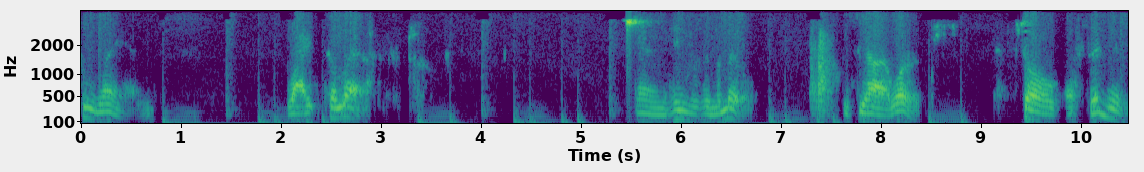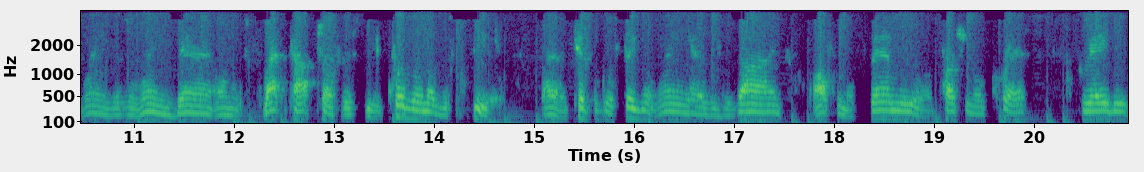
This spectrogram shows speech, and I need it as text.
two lands, right to left," and he was in the middle. You see how it works. So a signet ring is a ring bearing on its flat top surface the equivalent of a seal. Right? A typical signet ring has a design, often a family or a personal crest created,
